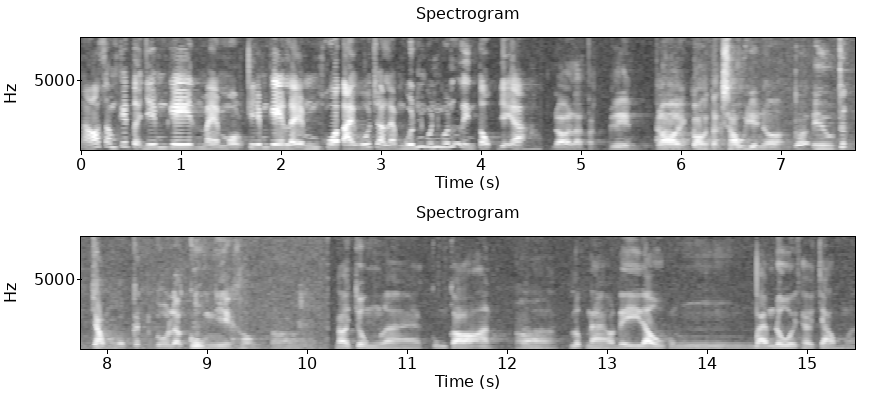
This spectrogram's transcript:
đó xong cái tự nhiên em ghen mà một khi em ghen là em khoa tay của cho là em quýnh quýnh quýnh liên tục vậy á. Đó là tật ghen rồi còn tật xấu gì nữa? Có yêu thích chồng một cách gọi là cuồng nhiệt không? Đó. Nói chung là cũng có anh. Ờ. Ờ, lúc nào đi đâu cũng bám đuôi theo chồng á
